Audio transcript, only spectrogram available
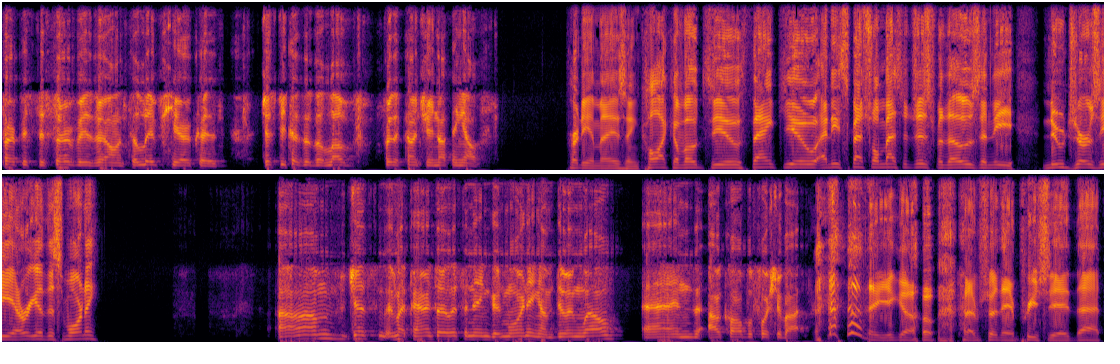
purpose to serve Israel and to live here, because just because of the love for the country, nothing else. Pretty amazing. vote to you. Thank you. Any special messages for those in the New Jersey area this morning? Um, just my parents are listening, good morning. I'm doing well, and I'll call before Shabbat. there you go. And I'm sure they appreciate that.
